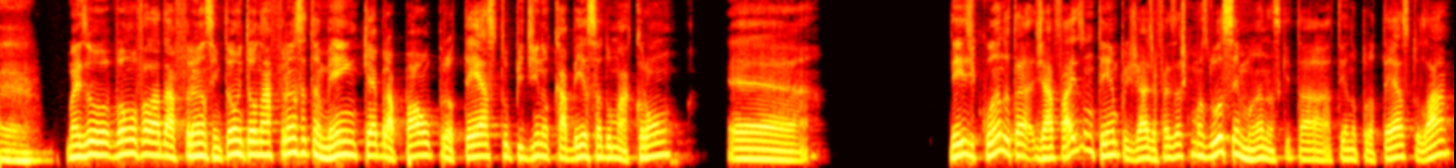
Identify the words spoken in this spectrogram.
É. Mas oh, vamos falar da França, então. Então, na França também, quebra-pau, protesto, pedindo cabeça do Macron. É... Desde quando? Tá? Já faz um tempo, já, já faz acho que umas duas semanas que está tendo protesto lá.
